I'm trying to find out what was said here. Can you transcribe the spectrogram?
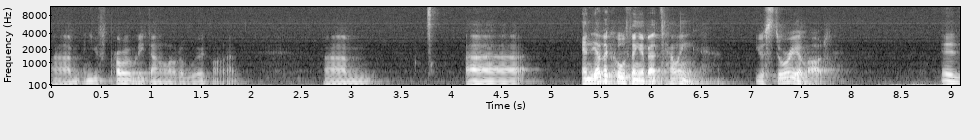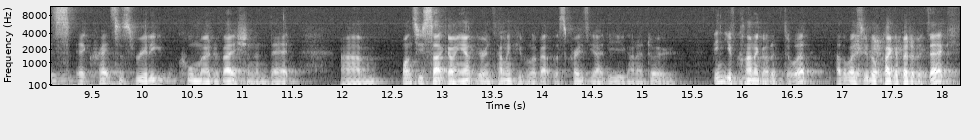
um, and you've probably done a lot of work on it. Um, uh, and the other cool thing about telling your story a lot is it creates this really cool motivation in that um, once you start going out there and telling people about this crazy idea you're going to do, then you've kind of got to do it. Otherwise, you look like a bit of a dick.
